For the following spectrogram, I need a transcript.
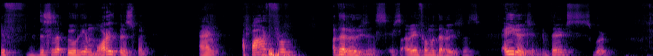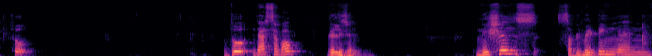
If this is a purely a moral principle and apart from other religions, it's away from other religions, any religion, then it's good. So though that's about religion. Nations sublimating and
